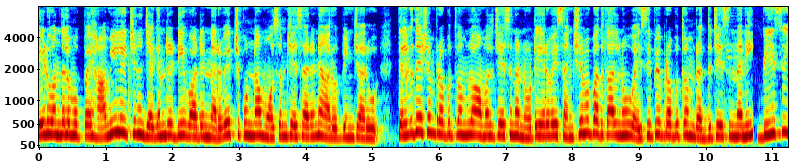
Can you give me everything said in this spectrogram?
ఏడు వందల ముప్పై హామీలు ఇచ్చిన జగన్ రెడ్డి వాటిని నెరవేర్చకుండా మోసం చేశారని ఆరోపించారు. తెలుగుదేశం ప్రభుత్వంలో అమలు చేసిన నూట ఇరవై సంక్షేమ పథకాలను వైసీపీ ప్రభుత్వం రద్దు చేసిందని బీసీ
